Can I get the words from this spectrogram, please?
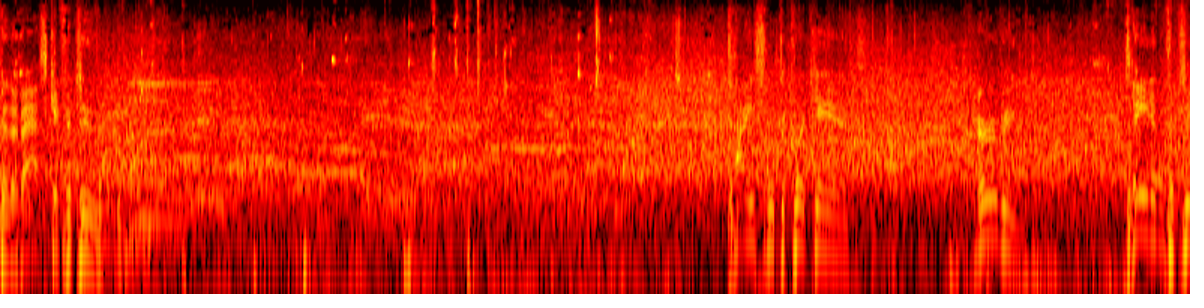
to the basket for two. Theis with the quick hands. Irving. Tatum for two.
